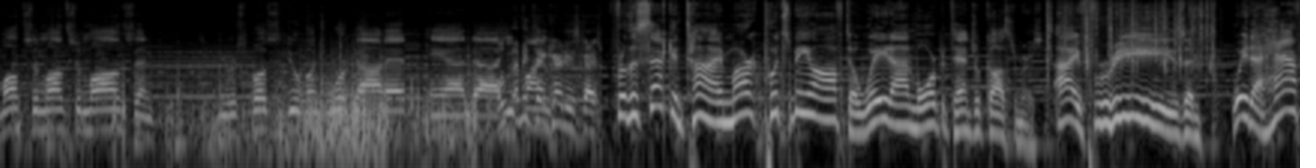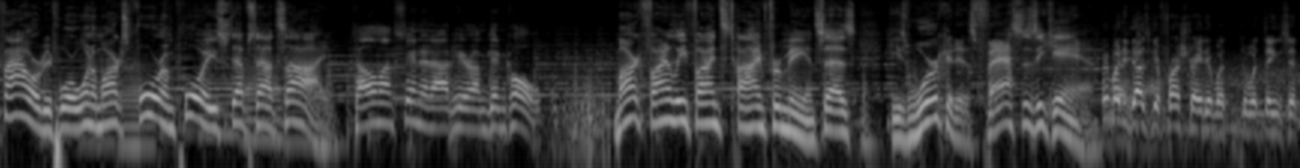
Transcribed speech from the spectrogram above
months and months and months, and you were supposed to do a bunch of work on it, and uh, Well, he let me fin- take care of these guys. For the second time, Mark puts me off to wait on more potential customers. I freeze and wait a half hour before one of Mark's four employees steps outside. Tell him I'm standing out here, I'm getting cold. Mark finally finds time for me and says he's working as fast as he can. Everybody does get frustrated with with things that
